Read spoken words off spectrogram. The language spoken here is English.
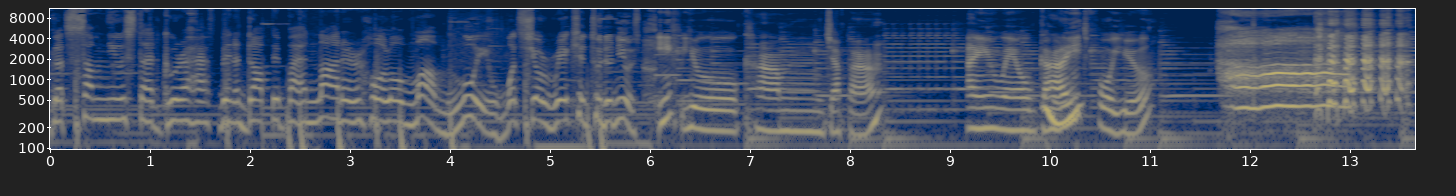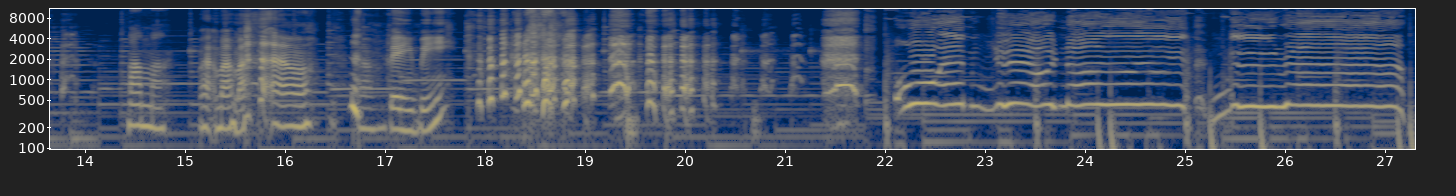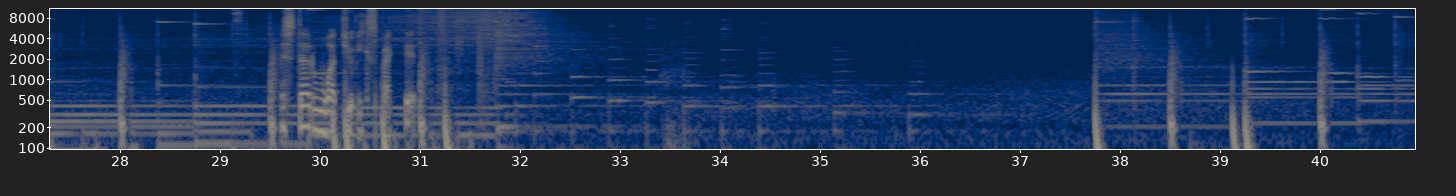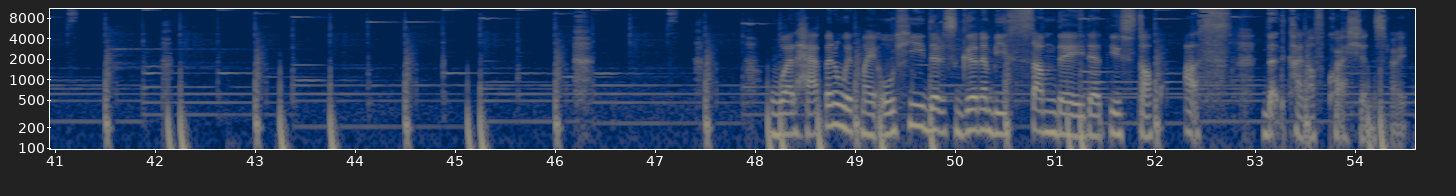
Got some news that Gura have been adopted by another holo mom. Lui, what's your reaction to the news? If you come Japan, I will guide for you. Mama. Ma- Mama, uh, uh, baby. Is that what you expected? what happened with my Oshi, there's gonna be someday that you stop us that kind of questions, right?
